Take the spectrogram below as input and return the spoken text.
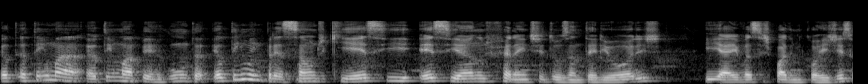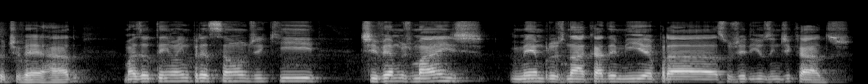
eu, eu, tenho uma, eu tenho uma pergunta. Eu tenho a impressão de que esse, esse ano, diferente dos anteriores, e aí vocês podem me corrigir se eu estiver errado, mas eu tenho a impressão de que tivemos mais membros na academia para sugerir os indicados.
